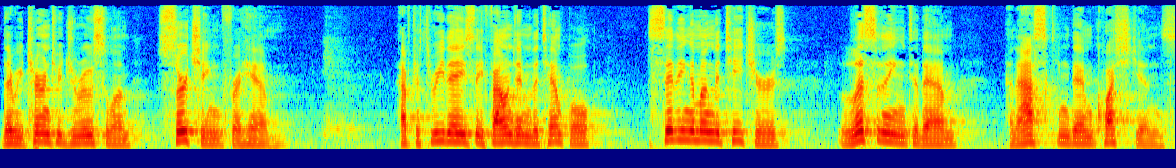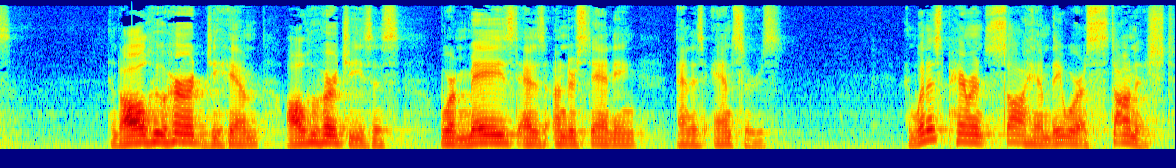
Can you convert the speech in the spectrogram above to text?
they returned to Jerusalem, searching for him. After three days, they found him in the temple, sitting among the teachers, listening to them and asking them questions. And all who heard him, all who heard Jesus, were amazed at his understanding and his answers. And when his parents saw him, they were astonished.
